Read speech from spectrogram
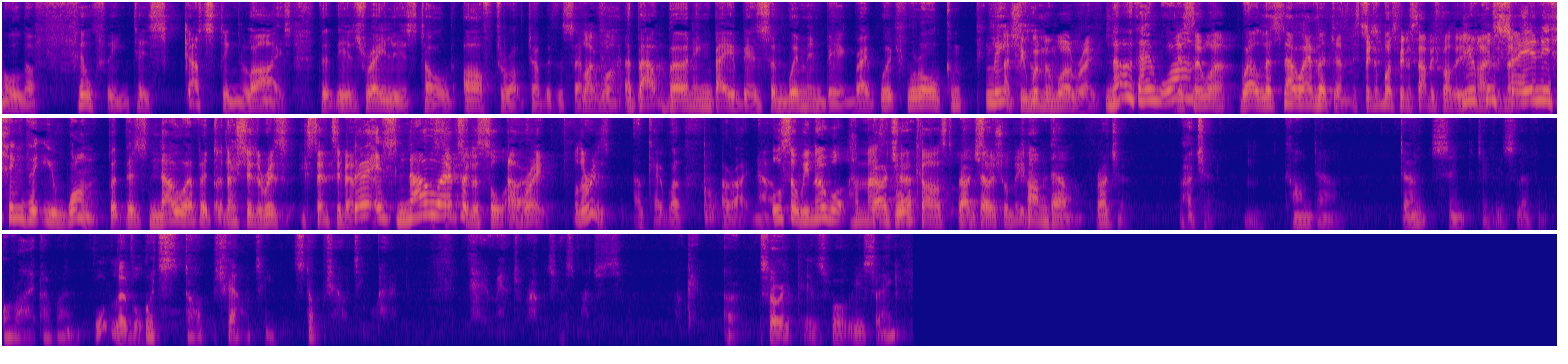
all the filthy, disgusting lies that the Israelis told after October the 7th. Like what? About burning babies and women being raped, which were all completely... Actually, women were raped. No, they weren't. Yes, they were. Well, there's no evidence. It's been, well, it's been established by the you United Nations. You can say Nations. anything that you want, but there's no evidence. Actually, there is extensive evidence. There is no evidence. Sexual assault and right. rape. Well, there is. Okay, well, all right, now... Also, we know what Hamas Roger, broadcast Roger, on social media. calm down. Roger, Roger, calm down. Don't sink to his level. All right, I won't. What level? But stop shouting. Stop shouting back. Let him interrupt you as much as you want. Okay. All right. Sorry, Piers. What were you saying?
